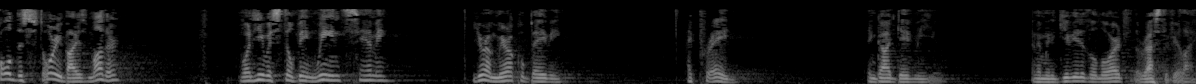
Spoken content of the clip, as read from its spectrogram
told this story by his mother when he was still being weaned. Sammy, you're a miracle baby. I prayed, and God gave me you. And I'm going to give you to the Lord for the rest of your life.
